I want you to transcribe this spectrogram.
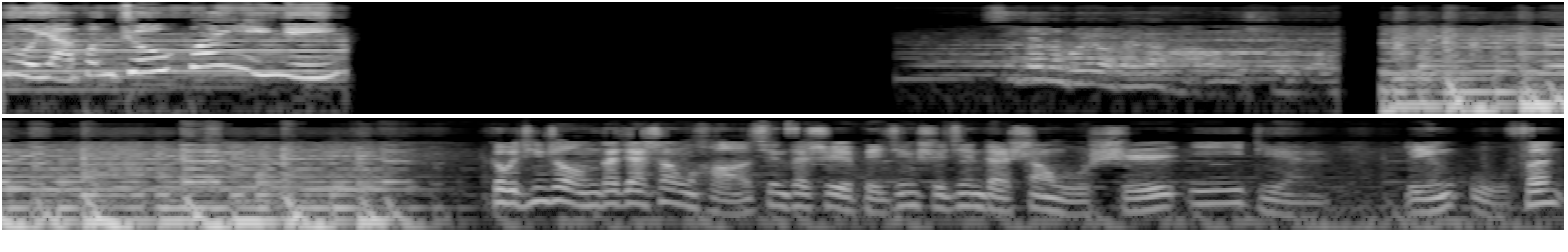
诺亚方舟欢迎您！四川的朋友，大家好，我是黄。各位听众，大家上午好，现在是北京时间的上午十一点。零五分，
